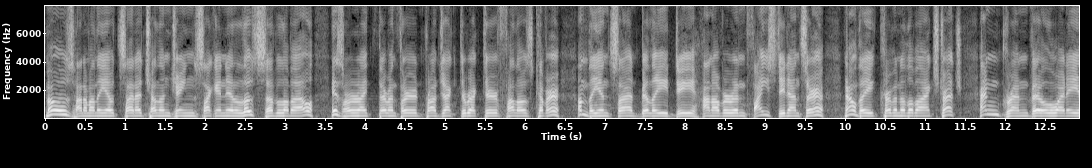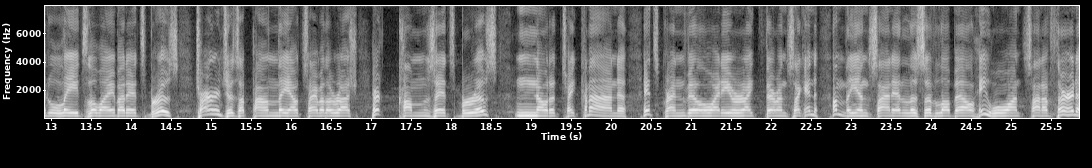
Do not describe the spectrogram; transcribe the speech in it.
moves on him on the outside. A challenging second. Elusive LaBelle is right there in third. Project Director follows cover on the inside. Billy D. Hanover and Feisty Dancer. Now they curve into the back stretch, and Granville Whitey leads the way, but it's Bruce charges upon the outside with a rush. Comes. It's Bruce. Now to take command. It's Granville Whitey right there in second. On the inside, Elusive LaBelle. He wants out of third.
